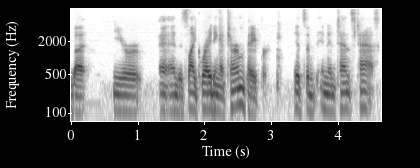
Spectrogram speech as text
but you're and it's like writing a term paper. It's a, an intense task,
